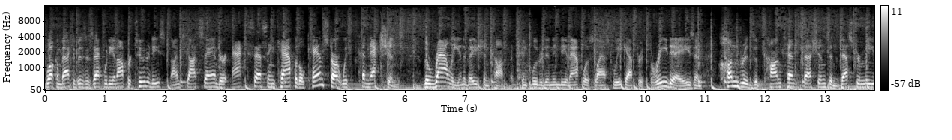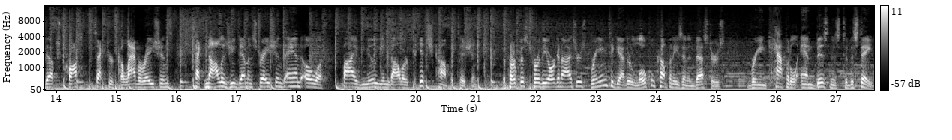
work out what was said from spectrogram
Welcome back to Business Equity and Opportunities. I'm Scott Sander. Accessing capital can start with connections. The Rally Innovation Conference concluded in Indianapolis last week after three days and hundreds of content sessions, investor meetups, cross-sector collaborations, technology demonstrations, and oh, a $5 million pitch competition. The purpose for the organizers, bringing together local companies and investors, bringing capital and business to the state.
